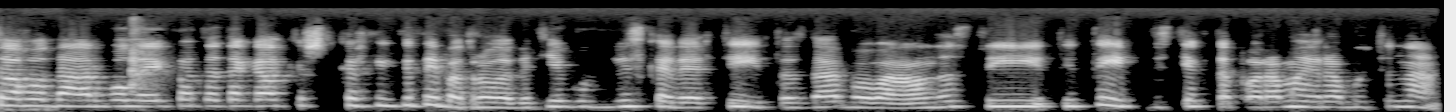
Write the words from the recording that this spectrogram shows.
savo darbo laiko, tada gal kaž, kažkaip kitaip atrodo, bet jeigu viską verti į tas darbo valandas, tai, tai taip, vis tiek ta parama yra būtina.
